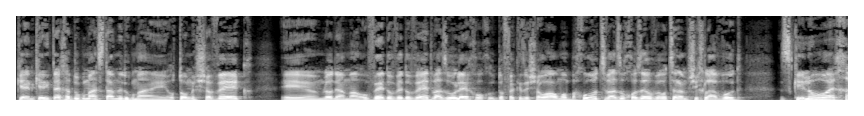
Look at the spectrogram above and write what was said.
כן, כי אני אתן לך דוגמה, סתם לדוגמה, אה, אותו משווק, אה, לא יודע מה, עובד, עובד, עובד, ואז הוא הולך, הוא דופק איזה שווארמה בחוץ, ואז הוא חוזר ורוצה להמשיך לעבוד. אז כאילו, איך.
